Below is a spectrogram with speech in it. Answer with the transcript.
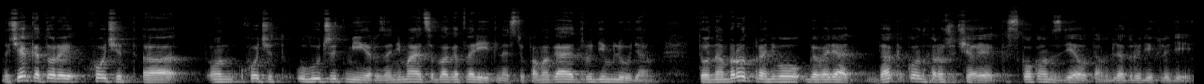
Но человек, который хочет, э, он хочет улучшить мир, занимается благотворительностью, помогает другим людям, то наоборот про него говорят, да, какой он хороший человек, сколько он сделал там для других людей.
